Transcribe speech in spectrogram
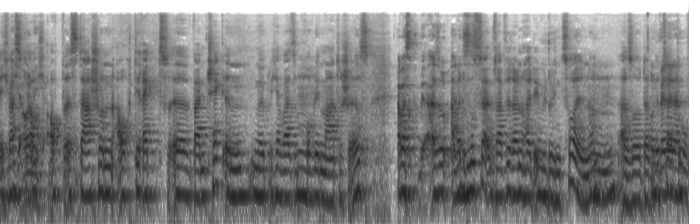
Ich weiß auch nicht, ob, ob, es da schon auch direkt äh, beim Check-in möglicherweise hm. problematisch ist. Aber, es, also, Aber du musst ja im Zweifel dann halt irgendwie durch den Zoll, ne? Mhm. Also da wird halt dann, doof.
